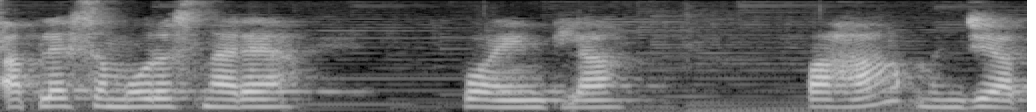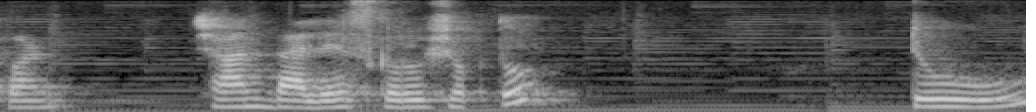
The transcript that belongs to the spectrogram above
आपल्यासमोर असणाऱ्या पॉईंटला पहा म्हणजे आपण छान बॅलेन्स करू शकतो. टू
